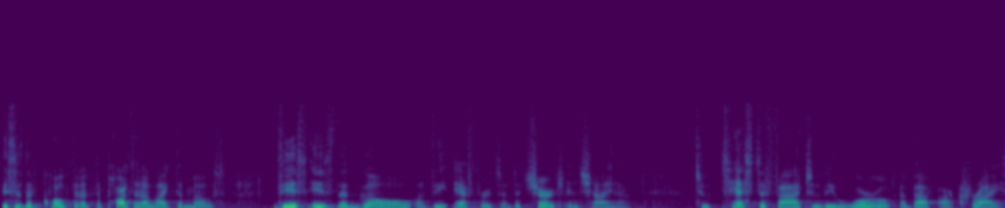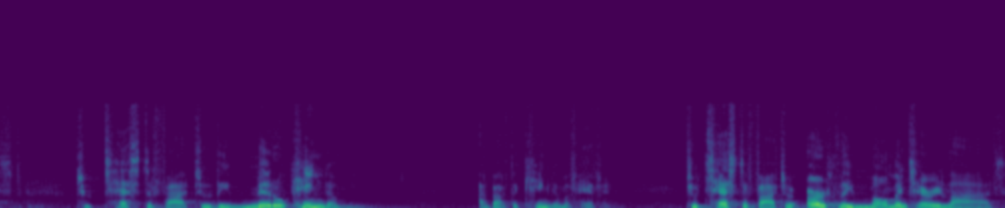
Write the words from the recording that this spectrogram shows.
This is the quote that the part that I like the most. This is the goal of the efforts of the church in China to testify to the world about our Christ to testify to the middle kingdom about the kingdom of heaven, to testify to earthly momentary lives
